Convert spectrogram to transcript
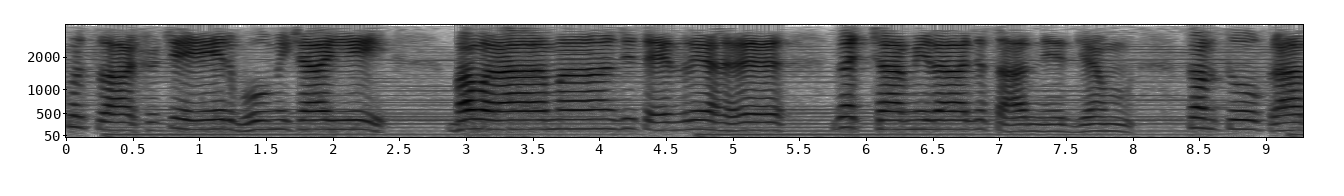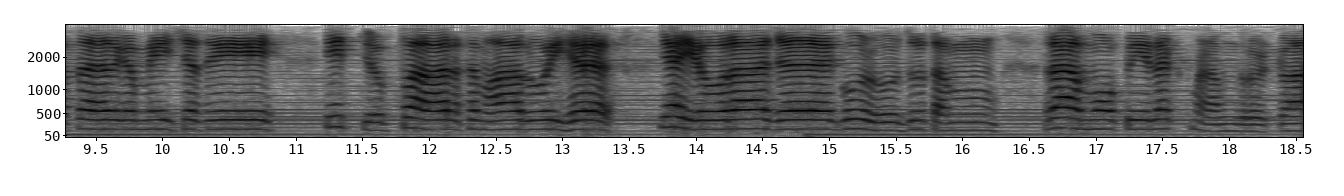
कृत्वा शुचिर्भूमिशायी। भव राम जितेन्द्रियः गच्छामि राजसान्निध्यम् त्वं तु प्रातः गमिष्यसि इत्युक्त्वा रथमारुह्य ययो राज गुरुद्रुतम् रामोऽपि लक्ष्मणं दृष्ट्वा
